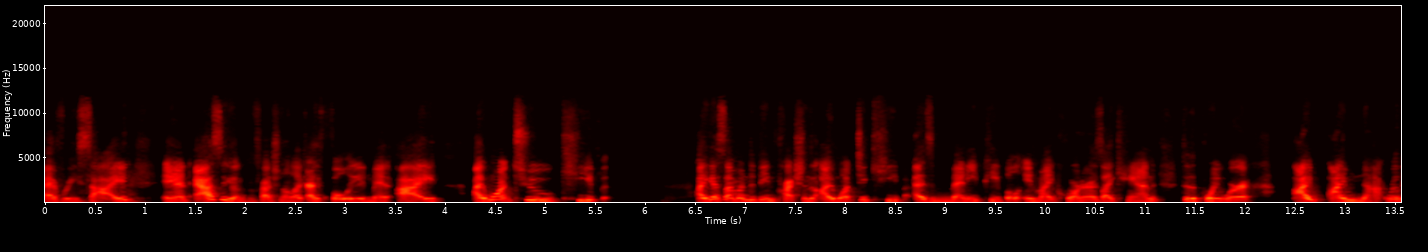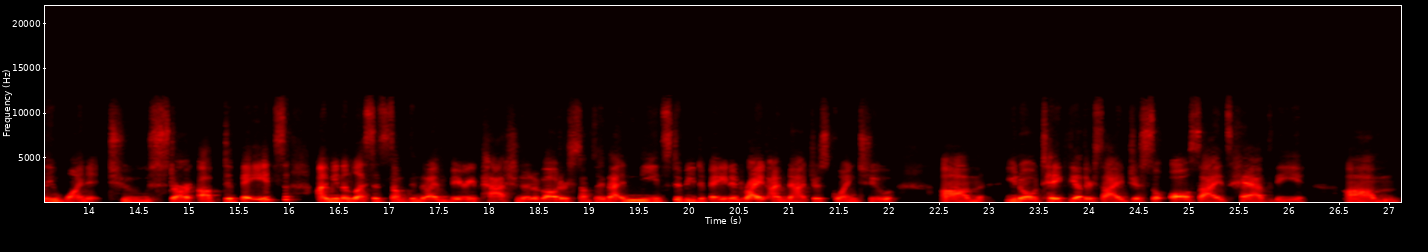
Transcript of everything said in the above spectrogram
every side. And as a young professional, like I fully admit, I I want to keep I guess I'm under the impression that I want to keep as many people in my corner as I can to the point where I I'm not really one to start up debates. I mean, unless it's something that I'm very passionate about or something that needs to be debated, right? I'm not just going to um, you know, take the other side just so all sides have the um,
